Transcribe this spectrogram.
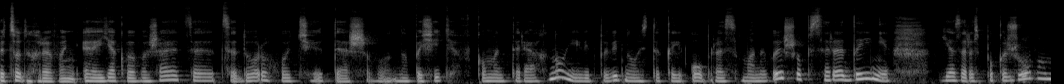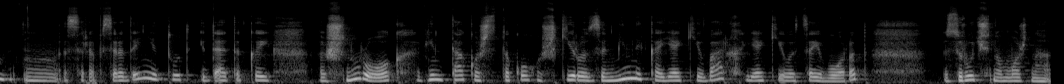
1500 гривень. Е, Як ви вважаєте, це дорого чи дешево? Напишіть в коментарях. Ну і відповідно, ось такий образ в мене вийшов. Всередині я зараз покажу вам. Всередині тут іде такий е, шнурок. Він також з такого шкірозамінника, як і верх, як і оцей ворот. Зручно можна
